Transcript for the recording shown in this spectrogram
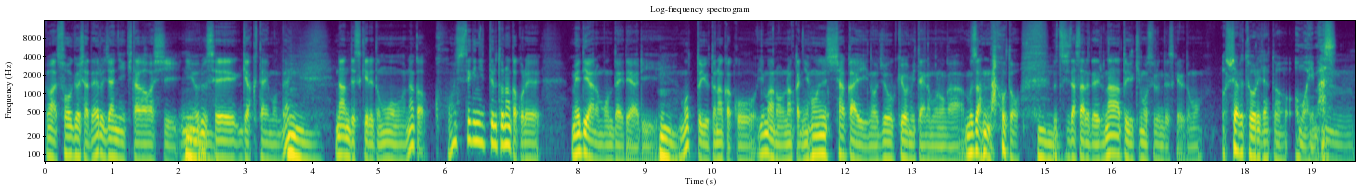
まあ、創業者であるジャニー喜多川氏による性虐待問題なんですけれども、うん、なんか本質的に言ってるとなんかこれメディアの問題であり、うん、もっと言うとなんかこう今のなんか日本社会の状況みたいなものが無残なほど映し出されているなという気もするんですけれども。おっしゃる通りだと思います。うん、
